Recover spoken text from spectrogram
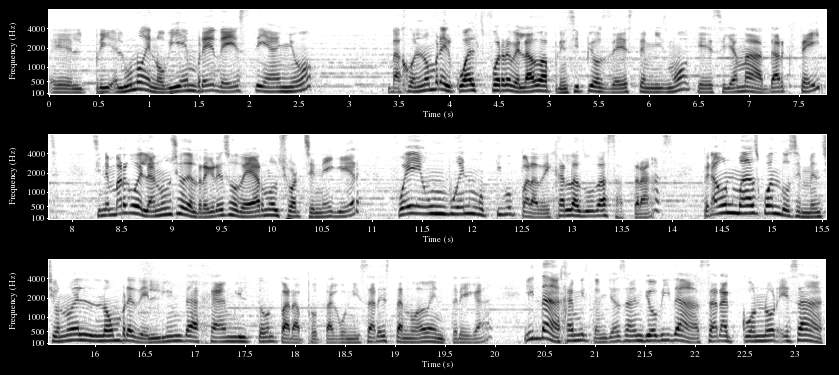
el, el 1 de noviembre de este año bajo el nombre del cual fue revelado a principios de este mismo, que se llama Dark Fate. Sin embargo, el anuncio del regreso de Arnold Schwarzenegger fue un buen motivo para dejar las dudas atrás, pero aún más cuando se mencionó el nombre de Linda Hamilton para protagonizar esta nueva entrega. Linda Hamilton, ya saben, dio vida a Sarah Connor, esa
